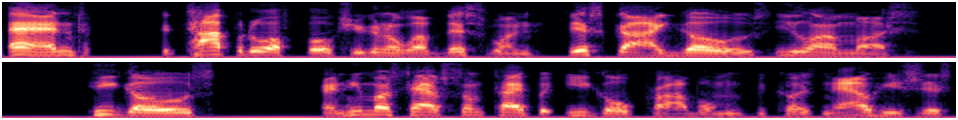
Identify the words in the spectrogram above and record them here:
And to top it off, folks, you're going to love this one. This guy goes, Elon Musk, he goes, and he must have some type of ego problem because now he's just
